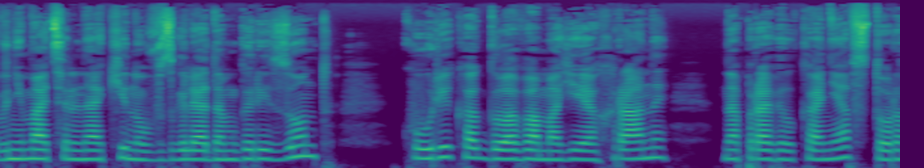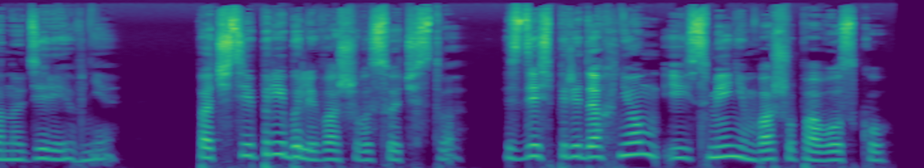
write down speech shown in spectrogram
Внимательно окинув взглядом горизонт, Кури, как глава моей охраны, направил коня в сторону деревни. «Почти прибыли, ваше высочество. Здесь передохнем и сменим вашу повозку»,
